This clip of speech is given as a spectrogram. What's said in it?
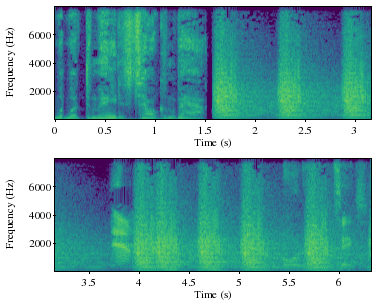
what, what the haters talking about. Yeah. Order protection.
